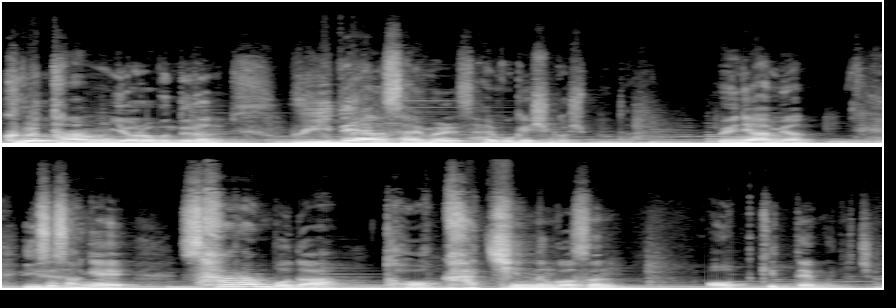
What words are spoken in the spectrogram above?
그렇다면 여러분들은 위대한 삶을 살고 계신 것입니다. 왜냐하면 이 세상에 사람보다 더 가치 있는 것은 없기 때문이죠.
